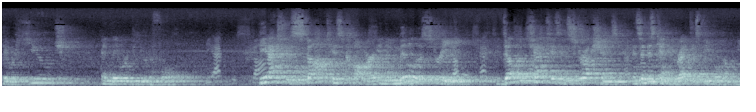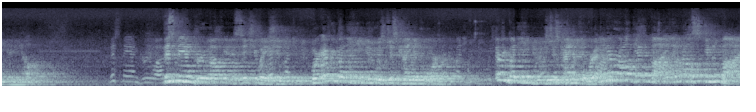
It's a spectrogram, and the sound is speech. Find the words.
They were huge and they were beautiful. he actually stopped, He actually stopped his car in the middle of the street, double checked his instructions, and said, This can't be right. These people don't need any help. This man grew up. This man grew up in a situation where everybody he knew was just kind of poor. Everybody he knew was Everybody he knew was just kind of poor. I mean, they were all getting by, they were all skimming by,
